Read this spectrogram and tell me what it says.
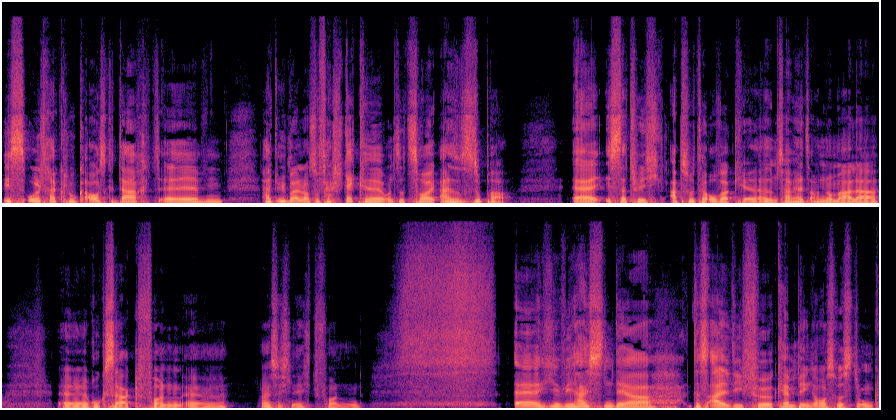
Ist ultra klug ausgedacht. Ähm, hat überall noch so Verstecke und so Zeug. Also super. Äh, ist natürlich absoluter Overkill. Also im Zweifel jetzt auch ein normaler äh, Rucksack von, äh, weiß ich nicht, von äh, hier, wie heißt denn der, das Aldi für Campingausrüstung?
